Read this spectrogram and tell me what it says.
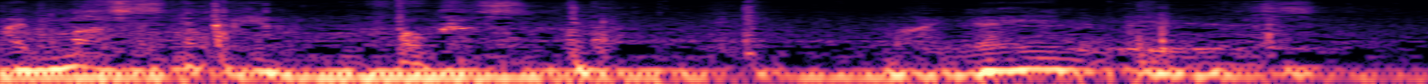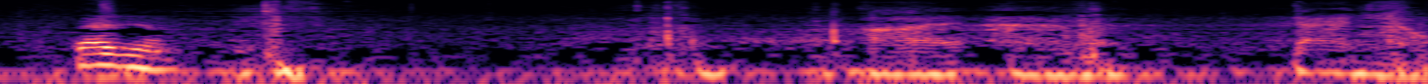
I must stop him. Focus. My name is... Daniel. I am Daniel.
